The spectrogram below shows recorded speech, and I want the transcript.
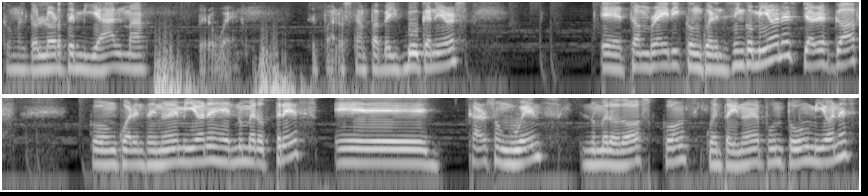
Con el dolor de mi alma. Pero bueno, se fue a los Tampa Bay Buccaneers. Eh, Tom Brady con 45 millones. Jared Goff con 49 millones, el número 3. Eh, Carson Wentz, número 2, con 59.1 millones.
